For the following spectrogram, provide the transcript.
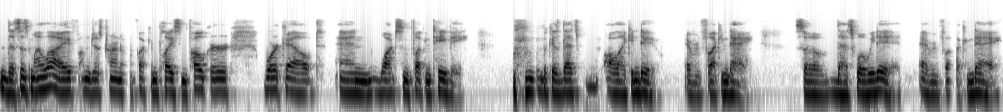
this is my life. I'm just trying to fucking play some poker, work out, and watch some fucking TV because that's all I can do every fucking day. So that's what we did every fucking day.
